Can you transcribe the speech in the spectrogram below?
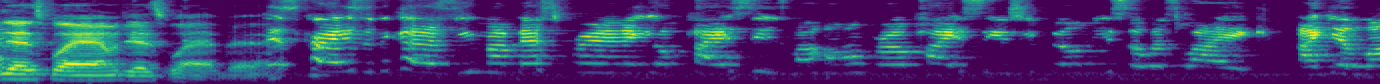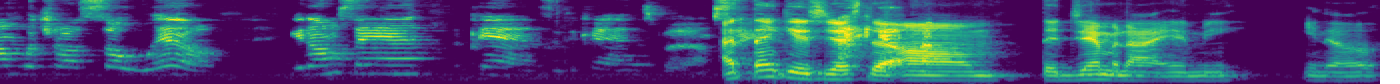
just playing. I'm just playing, man. It's crazy because you my best friend, you're Pisces, my homegirl Pisces. You feel me? So it's like I get along with y'all so well. You know what I'm saying? Depends. It depends, but i think it's just the um the Gemini in me. You know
